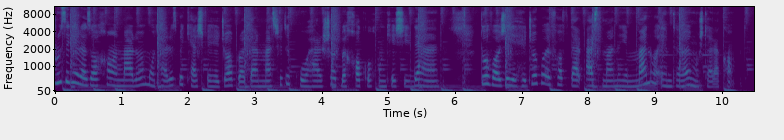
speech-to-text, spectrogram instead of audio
روزی که رضاخان مردم معترض به کشف هجاب را در مسجد گوهرشاد به خاک و خون کشیدند دو واژه هجاب و افاف در اصل معنای من و امتناع مشترکان بود.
